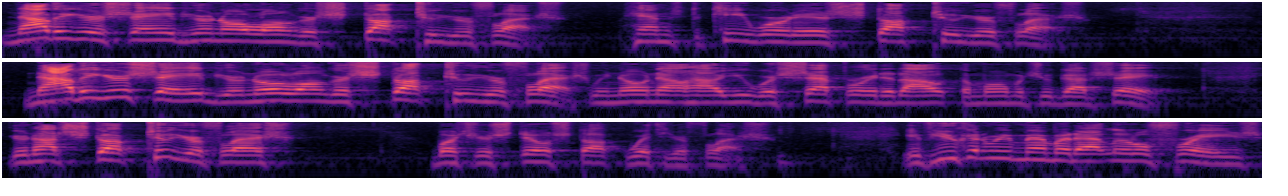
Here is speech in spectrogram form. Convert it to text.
Now that you're saved, you're no longer stuck to your flesh. Hence, the key word is stuck to your flesh. Now that you're saved, you're no longer stuck to your flesh. We know now how you were separated out the moment you got saved. You're not stuck to your flesh, but you're still stuck with your flesh. If you can remember that little phrase,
